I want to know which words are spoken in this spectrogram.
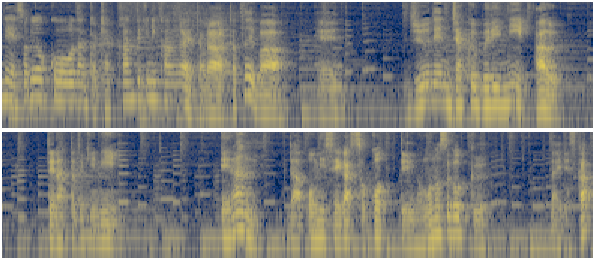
でそれをこうなんか客観的に考えたら例えば、えー、10年弱ぶりに会うってなった時に選んだお店がそこっていうのものすごくないですか？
